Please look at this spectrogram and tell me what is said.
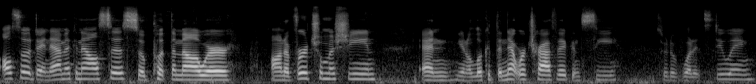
Also dynamic analysis, so put the malware on a virtual machine and, you know, look at the network traffic and see sort of what it's doing.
